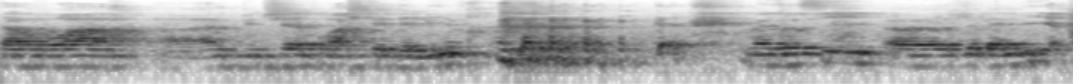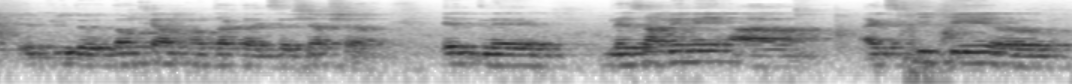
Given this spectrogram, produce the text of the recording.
d'avoir un budget pour acheter des livres, mais aussi euh, de les lire et puis d'entrer de, en contact avec ces chercheurs et de les, amener à, expliquer euh,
